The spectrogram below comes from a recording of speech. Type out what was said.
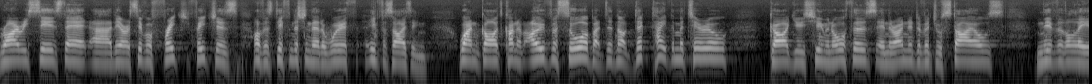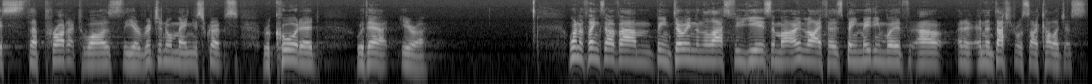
Ryrie says that uh, there are several features of his definition that are worth emphasizing. One, God kind of oversaw but did not dictate the material. God used human authors and their own individual styles. Nevertheless, the product was the original manuscripts recorded without error. One of the things I've um, been doing in the last few years in my own life has been meeting with uh, an, industrial psychologist.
